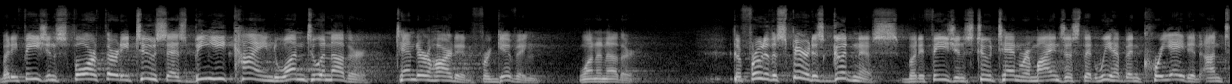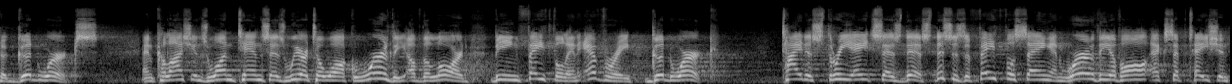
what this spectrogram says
But Ephesians 4:32 says, "Be ye kind one to another, tender-hearted, forgiving one another." The fruit of the spirit is goodness, but Ephesians 2:10 reminds us that we have been created unto good works. And Colossians 1:10 says we are to walk worthy of the Lord, being faithful in every good work. Titus 3:8 says this, this is a faithful saying and worthy of all acceptation.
